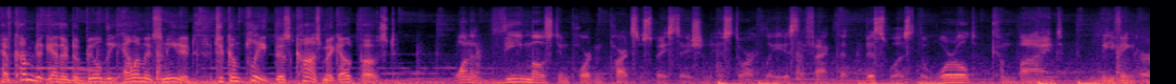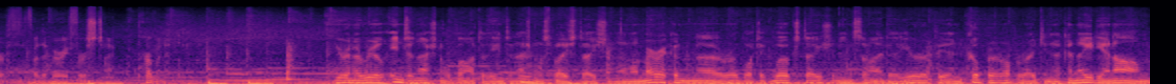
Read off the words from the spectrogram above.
have come together to build the elements needed to complete this cosmic outpost. One of the most important parts of Space Station historically is the fact that this was the world combined leaving Earth for the very first time, permanently. You're in a real international part of the International Space Station, an American uh, robotic workstation inside a European cupola operating a Canadian arm.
